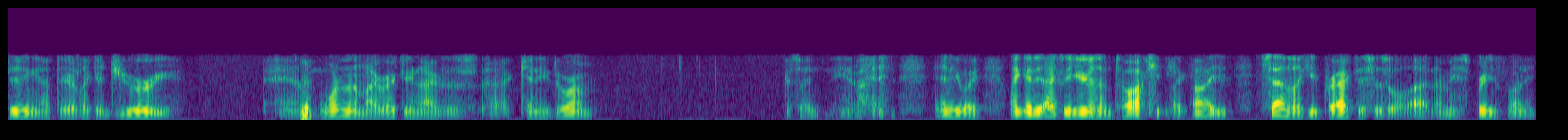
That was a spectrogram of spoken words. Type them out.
sitting out there like a jury. And one of them I recognize as uh, Kenny Dorham. Because I, you know, anyway, I could actually hear them talking. Like, oh, he sounds like he practices a lot. I mean, it's pretty funny.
